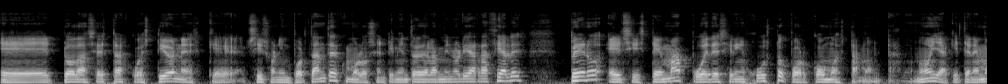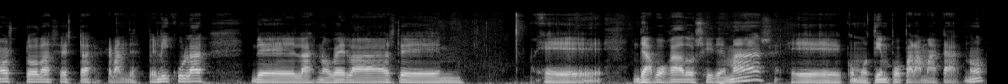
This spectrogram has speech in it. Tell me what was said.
eh, todas estas cuestiones que sí son importantes, como los sentimientos de las minorías raciales, pero el sistema puede ser injusto por cómo está montado, ¿no? Y aquí tenemos todas estas grandes películas de las novelas de eh, de abogados y demás, eh, como tiempo para matar, ¿no?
